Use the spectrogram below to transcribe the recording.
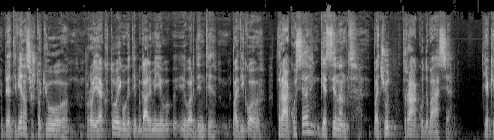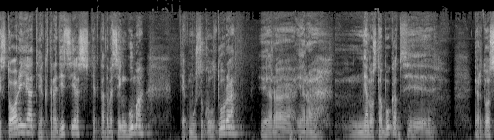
bet vienas iš tokių projektų, jeigu taip galime įvardinti, pavyko trakuose, gesinant pačių trakų dvasę. Tiek istoriją, tiek tradicijas, tiek tą dvasingumą, tiek mūsų kultūrą. Ir, ir nenustabu, kad per tuos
